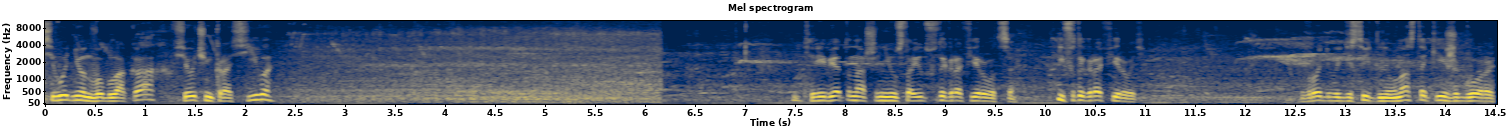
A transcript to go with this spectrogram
сегодня он в облаках, все очень красиво. Эти ребята наши не устают фотографироваться и фотографировать. Вроде бы действительно у нас такие же горы.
